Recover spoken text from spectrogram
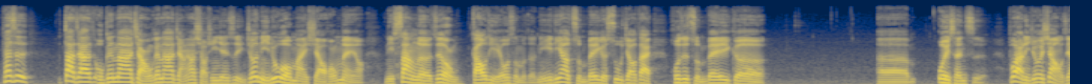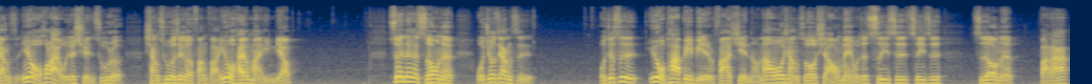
但是大家，我跟大家讲，我跟大家讲要小心一件事情，就是你如果买小红莓哦，你上了这种高铁或什么的，你一定要准备一个塑胶袋，或者准备一个呃卫生纸，不然你就会像我这样子。因为我后来我就选出了。想出了这个方法，因为我还要买饮料，所以那个时候呢，我就这样子，我就是因为我怕被别人发现哦，然后我想说小红莓，我就吃一吃，吃一吃之后呢，把它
